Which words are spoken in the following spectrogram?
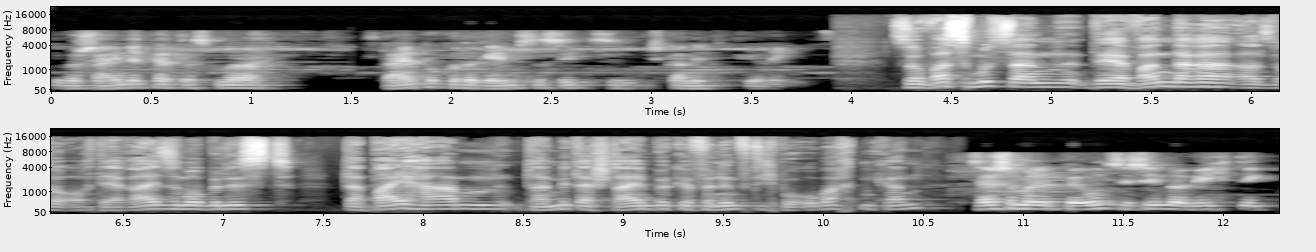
die Wahrscheinlichkeit, dass man Steinbock oder Gemsen sieht, ist gar nicht gering. So, was muss dann der Wanderer, also auch der Reisemobilist, dabei haben, damit er Steinböcke vernünftig beobachten kann? Zuerst einmal bei uns ist immer wichtig,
